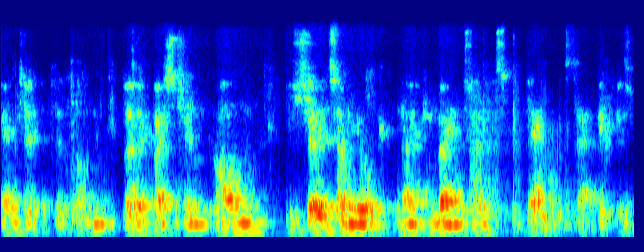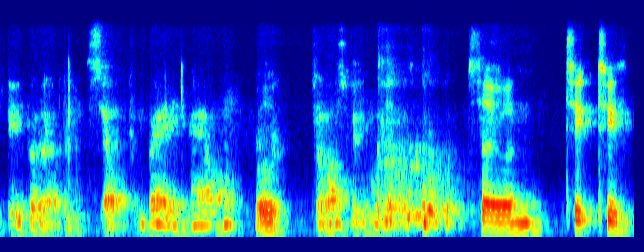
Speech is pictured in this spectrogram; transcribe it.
And to, to, on further question, on you showed some of your uh, conveyances down, is that because people are self-conveying now well, hospital? So um, two, two,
